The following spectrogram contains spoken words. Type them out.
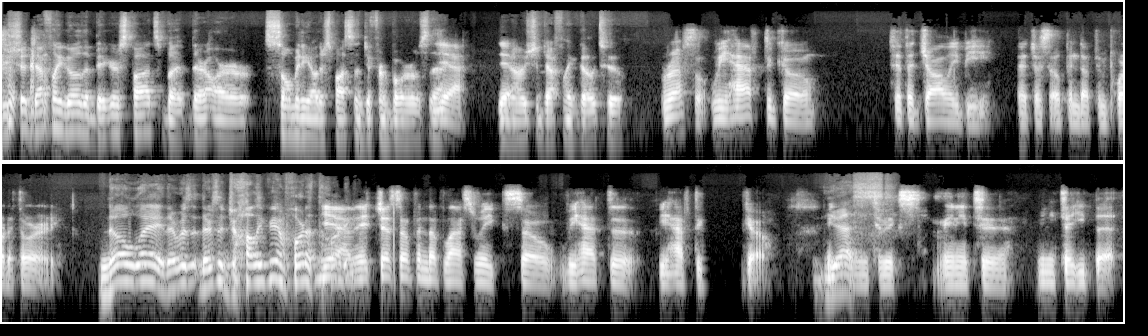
you should definitely go to the bigger spots, but there are so many other spots in different boroughs that Yeah. you know you should definitely go to. Russell, we have to go to the Jollibee that just opened up in Port Authority. No way, there was there's a Jollibee in Port Authority. Yeah, it just opened up last week, so we have to we have to go. We- yes. We need to we need to we need to eat that.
